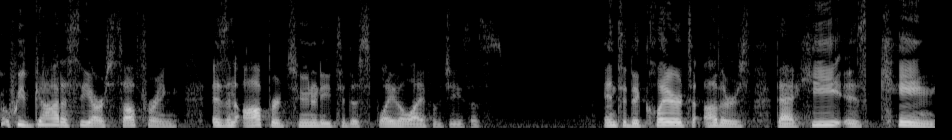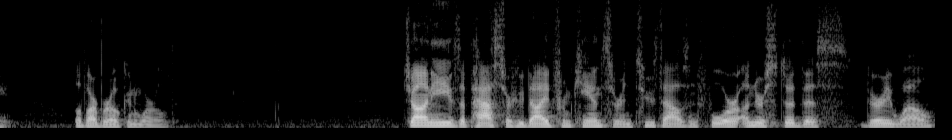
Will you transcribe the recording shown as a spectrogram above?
we've got to see our suffering as an opportunity to display the life of Jesus and to declare to others that he is king of our broken world. John Eves, a pastor who died from cancer in 2004, understood this very well.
